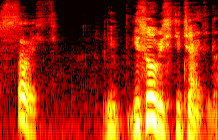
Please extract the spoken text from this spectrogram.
совість. І, і совість, і честь, да.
